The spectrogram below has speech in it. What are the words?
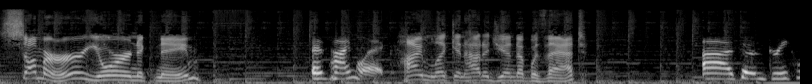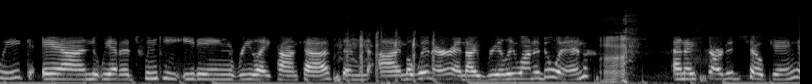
Summer, your nickname. It's Heimlich. Heimlich, and how did you end up with that? Uh, so it was Greek week, and we had a Twinkie eating relay contest, and I'm a winner, and I really wanted to win. Uh, And I started choking,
